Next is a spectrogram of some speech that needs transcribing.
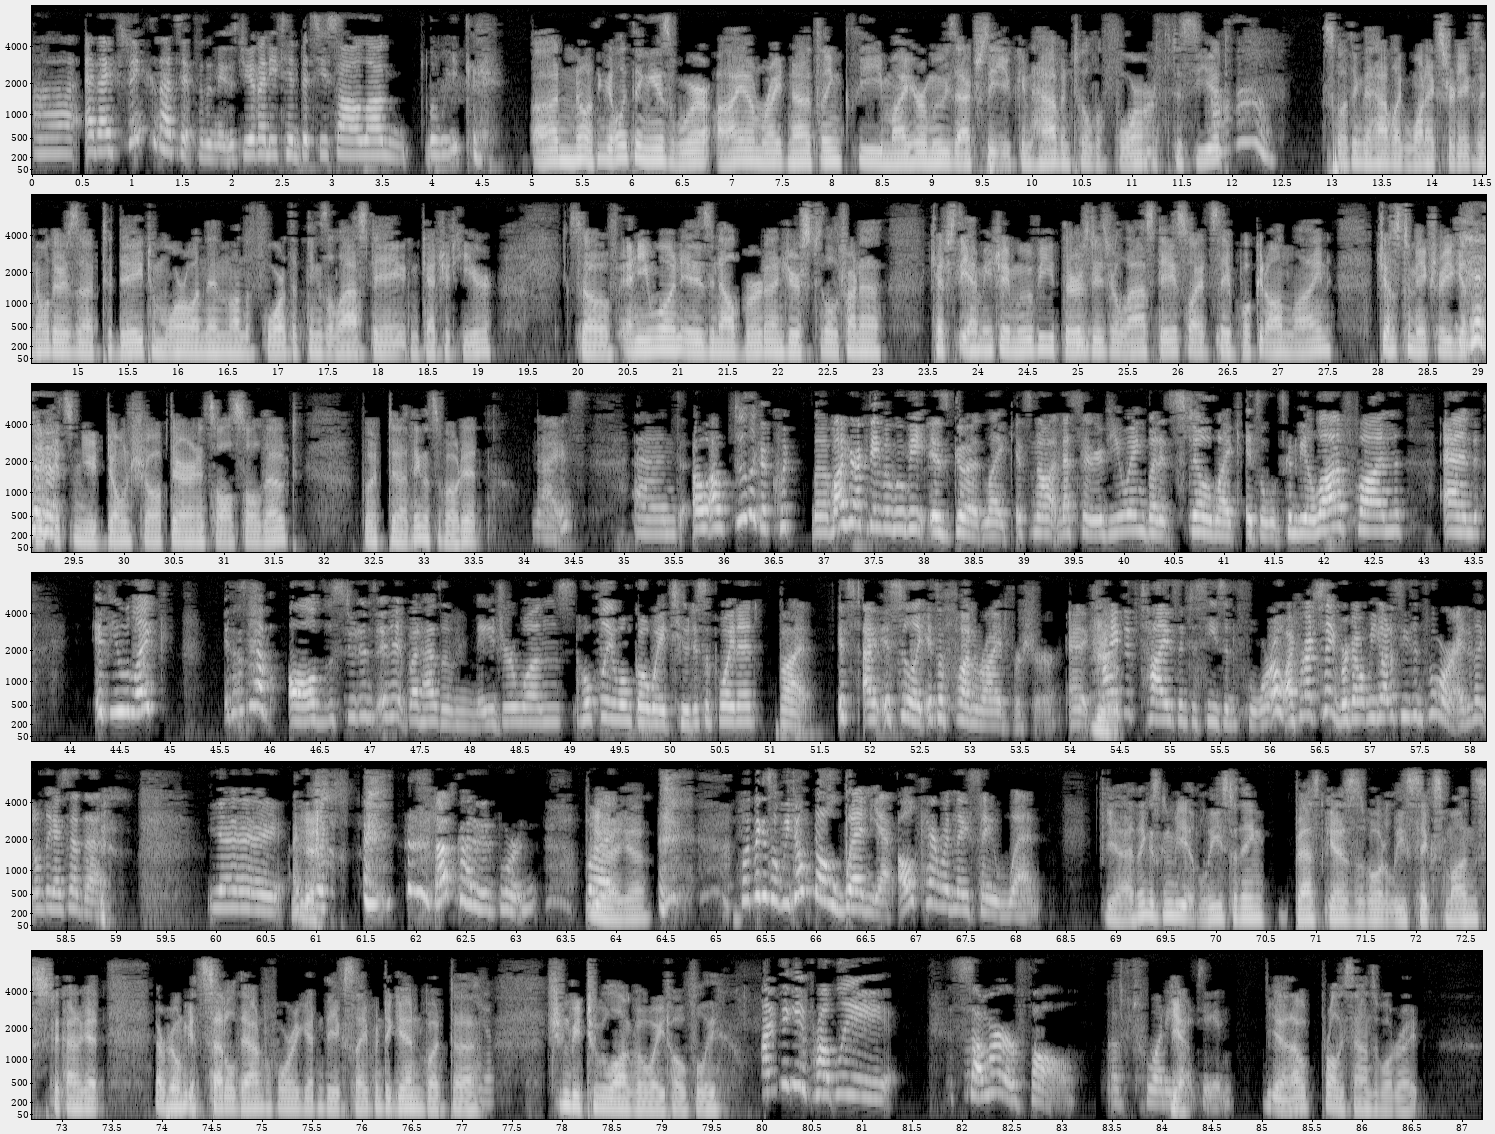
Uh, and I think that's it for the news. Do you have any tidbits you saw along the week? Uh, no, I think the only thing is where I am right now. I think the My Hero movies actually you can have until the fourth to see it. Oh. So I think they have like one extra day because I know there's a today, tomorrow, and then on the fourth, I think is the last day you can catch it here. So if anyone is in Alberta and you're still trying to catch the MHA movie, Thursday's your last day, so I'd say book it online just to make sure you get the tickets and you don't show up there and it's all sold out. But uh, I think that's about it. Nice. And oh, I'll do like a quick. The My Hero Academia movie is good. Like it's not necessary viewing, but it's still like it's a, it's going to be a lot of fun. And if you like, it doesn't have all of the students in it, but has the major ones. Hopefully, it won't go away too disappointed. But it's I, it's still like it's a fun ride for sure, and it Yeah. kind of ties into season four. Oh, I forgot to say we got we got a season four. I didn't. I don't think I said that. Yay! I think Yeah. like that's kind of important. But yeah, yeah. but the thing is, well, we don't know when yet. I'll care when they say when. Yeah, I think it's gonna be at least, I think, best guess is about at least six months to kind of get, everyone get settled down before we get into the excitement again, but, uh, Yeah. shouldn't be too long of a wait, hopefully. I'm thinking probably summer or fall of 2019. Yeah, that probably sounds about right.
